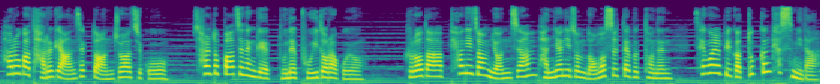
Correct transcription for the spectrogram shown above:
하루가 다르게 안색도 안 좋아지고 살도 빠지는 게 눈에 보이더라고요. 그러다 편의점 연지 한 반년이 좀 넘었을 때부터는 생활비가 뚝 끊겼습니다.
